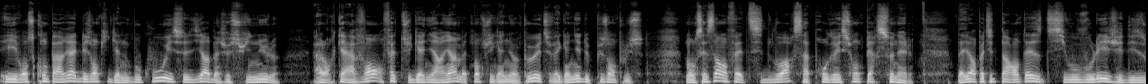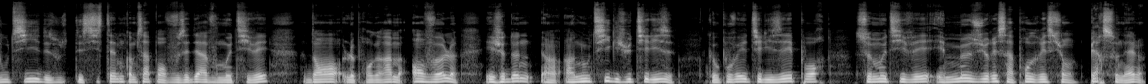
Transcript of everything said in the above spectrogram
et ils vont se comparer à des gens qui gagnent beaucoup et se dire ben je suis nul. Alors qu'avant en fait tu gagnais rien maintenant tu gagnes un peu et tu vas gagner de plus en plus. Donc c'est ça en fait c'est de voir sa progression personnelle. D'ailleurs petite parenthèse si vous voulez j'ai des outils des, des, systèmes comme ça pour vous aider à vous motiver dans le programme Envol. Et je donne un outil que j'utilise que vous pouvez utiliser pour se motiver et mesurer sa progression personnelle.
